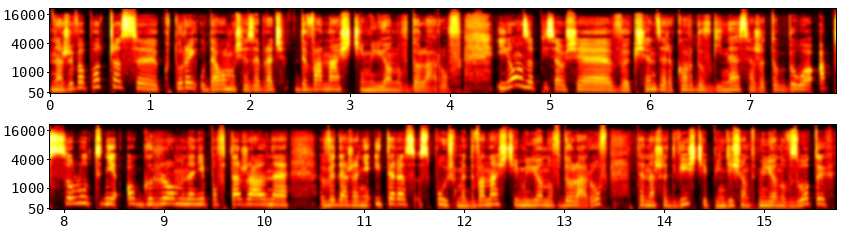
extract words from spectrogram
na żywo, podczas y, której udało mu się zebrać 12 milionów dolarów. I on zapisał się w Księdze Rekordów Guinnessa, że to było absolutnie ogromne, niepowtarzalne wydarzenie. I teraz spójrzmy, 12 milionów dolarów, te nasze 250 milionów złotych,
